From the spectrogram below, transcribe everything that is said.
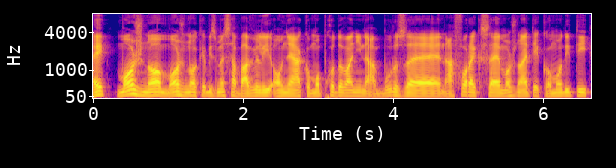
Hej, možno, možno, keby sme sa bavili o nejakom obchodovaní na burze, na forexe, možno aj tie komodity,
